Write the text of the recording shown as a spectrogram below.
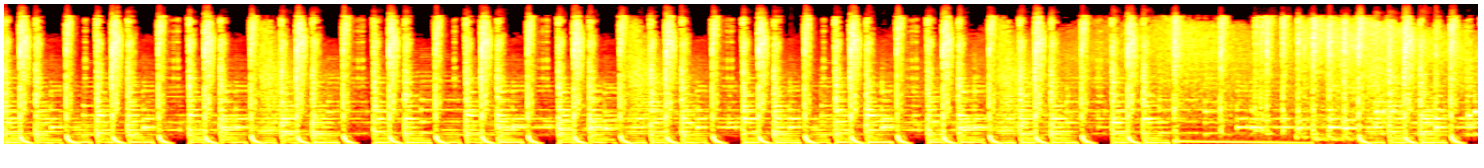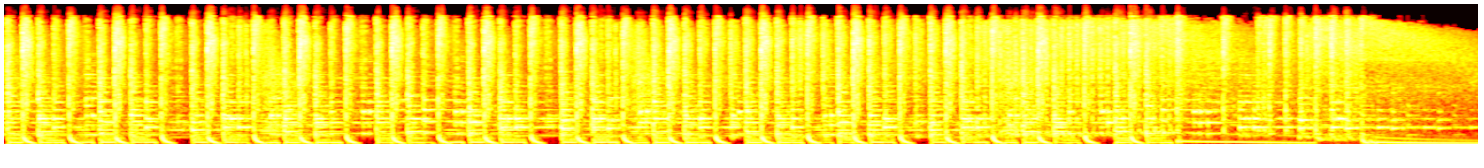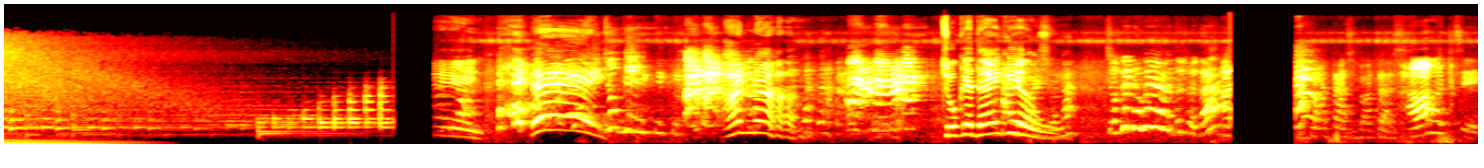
আর না চোখে। দেয় কেউ চোখে ঢুকে যাবে তো সোনা বাতাস বাতাস। হাওয়া হচ্ছে।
